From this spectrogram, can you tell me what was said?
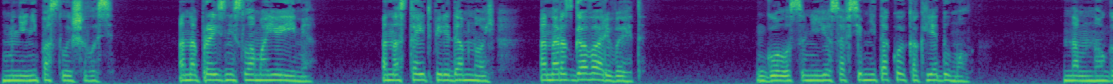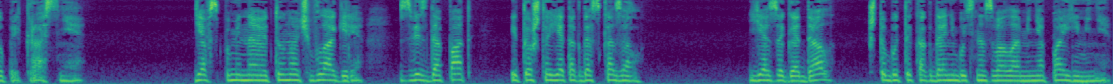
Мне не послышалось. Она произнесла мое имя. Она стоит передо мной. Она разговаривает. Голос у нее совсем не такой, как я думал. Намного прекраснее. Я вспоминаю ту ночь в лагере, звездопад и то, что я тогда сказал. Я загадал, чтобы ты когда-нибудь назвала меня по имени.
